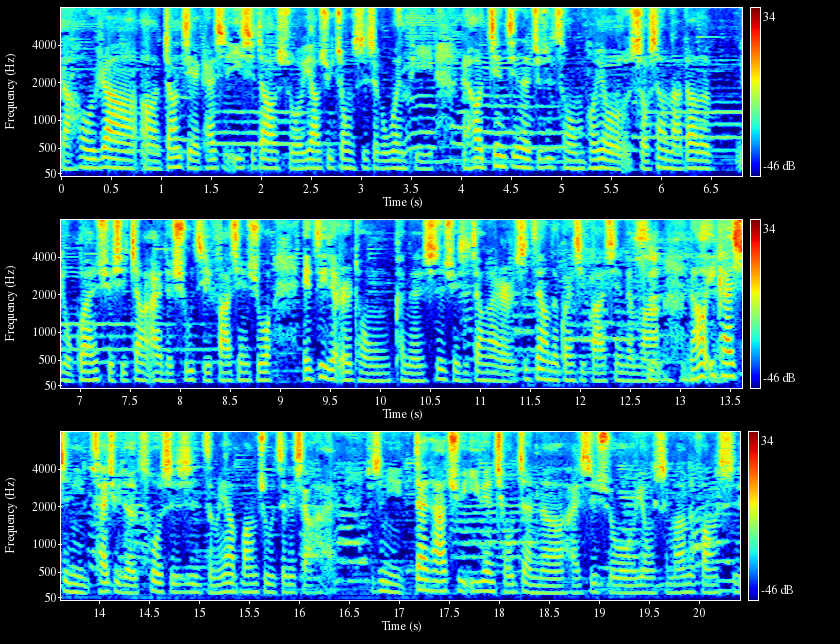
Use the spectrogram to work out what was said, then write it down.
然后让呃张姐开始意识到说要去重视这个问题，然后渐渐的，就是从朋友手上拿到了有关学习障碍的书籍，发现说，哎，自己的儿童可能是学习障碍儿，是这样的关系发现的吗？然后一开始你采取的措施是怎么样帮助这个小孩？就是你带他去医院求诊呢，还是说用什么样的方式？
